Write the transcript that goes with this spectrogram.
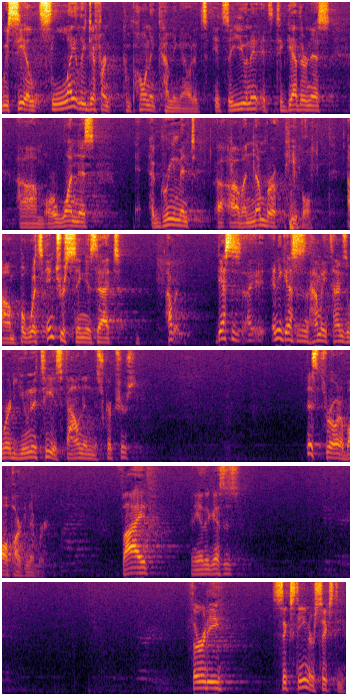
we see a slightly different component coming out. It's, it's a unit, it's togetherness um, or oneness, agreement uh, of a number of people. Um, but what's interesting is that, how, guesses, any guesses on how many times the word unity is found in the scriptures? Just throw out a ballpark number. Five? Any other guesses? 30, 16 or 60?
